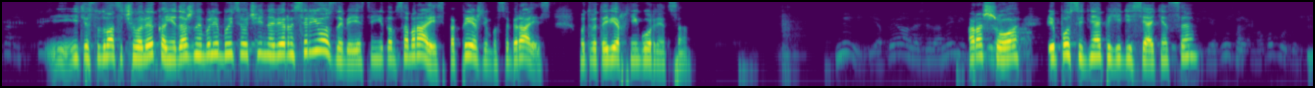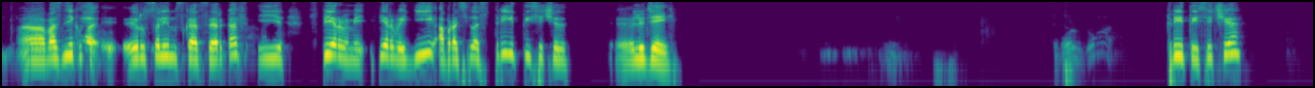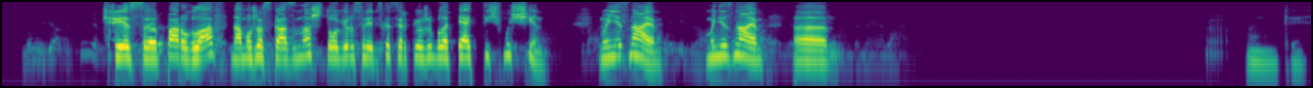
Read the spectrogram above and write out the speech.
эти 120 человек, они должны были быть очень, наверное, серьезными, если они там собрались, по-прежнему собирались вот в этой верхней горнице. Хорошо. И после Дня Пятидесятницы э, возникла Иерусалимская церковь, и в первыми, первые дни обратилось 3000 э, людей. Три тысячи. Через э, пару глав нам уже сказано, что в Иерусалимской церкви уже было пять тысяч мужчин. Мы не знаем, мы не знаем, Okay.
